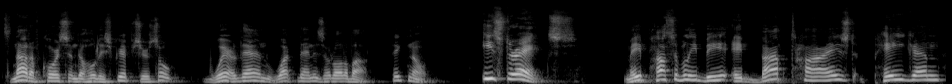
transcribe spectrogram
It's not, of course, in the Holy Scripture. So, where then, what then is it all about? Take note. Easter eggs may possibly be a baptized pagan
